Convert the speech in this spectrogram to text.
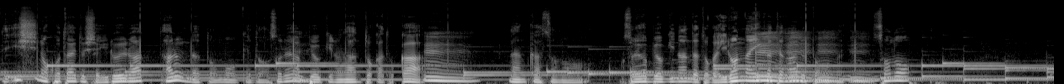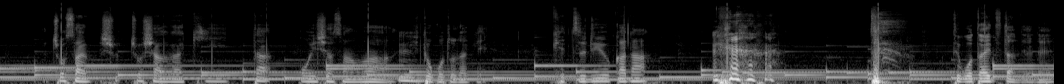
で医師の答えとしてはいろいろああるんだと思うけどそれは病気のなんとかとか、うん。なんかそのそれが病気なんだとかいろんな言い方があると思うんだけど、うんうんうんうん。その著者著者が聞いたお医者さんはうん。一言だけ、血流かな？って答えてたんだよね。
